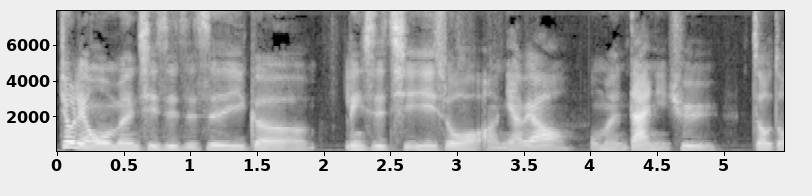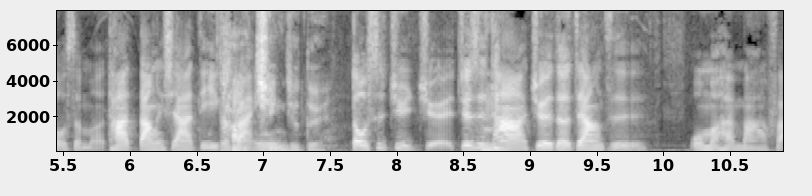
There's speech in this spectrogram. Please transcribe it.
就连我们其实只是一个临时起意说啊，你要不要我们带你去走走什么？他当下第一个反应就对，都是拒绝，就是他觉得这样子。我们很麻烦，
